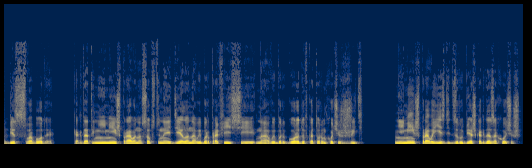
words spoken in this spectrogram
без свободы, когда ты не имеешь права на собственное дело, на выбор профессии, на выбор города, в котором хочешь жить, не имеешь права ездить за рубеж, когда захочешь,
